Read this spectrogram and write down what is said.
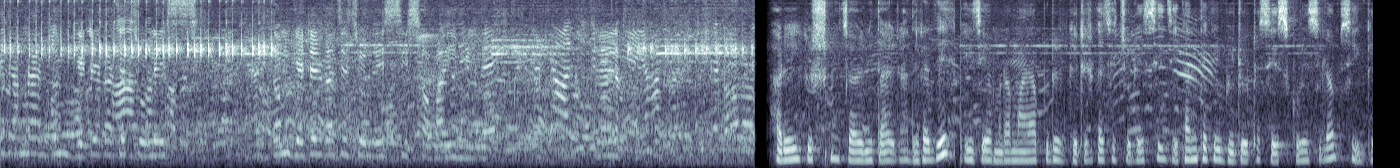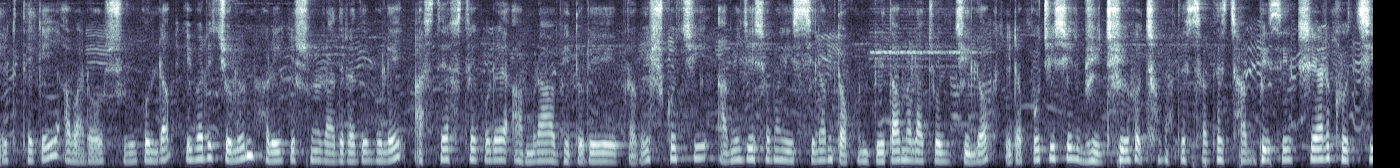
এই আমরা একদম গেটের কাছে চলে এসেছি। একদম গেটের কাছে চলে এসেছি সবাই মিলে। হরে কৃষ্ণ জয়নী তাই রাধে রাধে। এই যে আমরা মায়াপুরের গেটের কাছে চলে এসেছি, যেখান থেকে ভিডিওটা শেষ করেছিলাম, সেই গেট থেকেই আবারও শুরু করলাম। এবারে চলুন হরে কৃষ্ণ, রাধে রাধে বলে আস্তে আস্তে করে আমরা ভিতরে প্রবেশ করছি। আমি যে সময় এসেছিলাম, তখন ক্রেতা মেলা চলছিল। এটা পঁচিশের ভিডিও, তোমাদের সাথে ছাব্বিশে শেয়ার করছি।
